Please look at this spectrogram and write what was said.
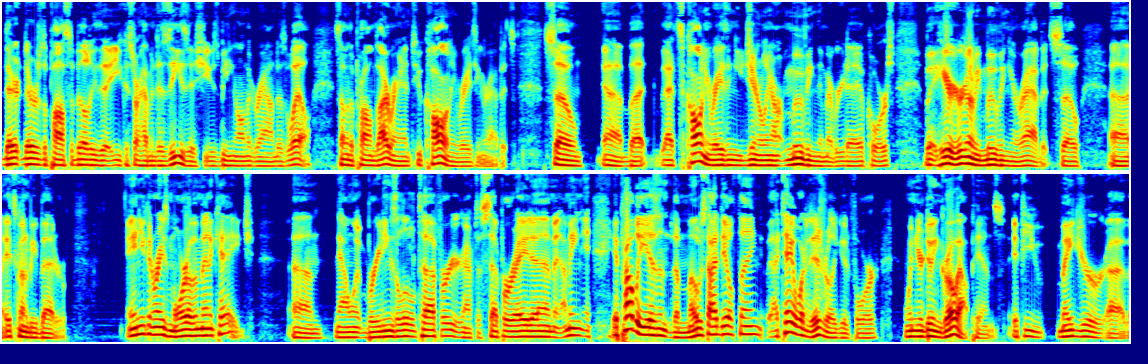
there there's a possibility that you could start having disease issues being on the ground as well. Some of the problems I ran into colony raising rabbits. So. Uh, but that's colony raising. You generally aren't moving them every day, of course. But here you're going to be moving your rabbits, so uh, it's going to be better. And you can raise more of them in a cage. Um, now, when breeding's a little tougher, you're gonna have to separate them, and I mean, it, it probably isn't the most ideal thing. I tell you what, it is really good for when you're doing grow out pens. If you made your uh,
